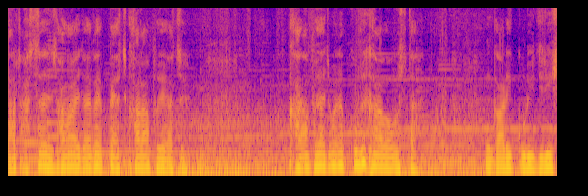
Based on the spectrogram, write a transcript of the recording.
আর রাস্তায় জায়গায় জায়গায় প্যাচ খারাপ হয়ে আছে। খারাপ হয়ে আছে মানে খুবই খারাপ অবস্থা। গাড়ি কুড়ি তিরিশ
